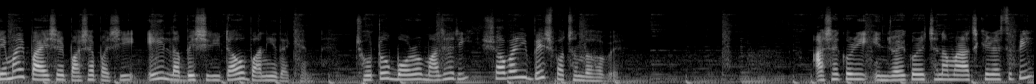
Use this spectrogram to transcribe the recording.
সেমাই পায়েসের পাশাপাশি এই লাভের সিঁড়িটাও বানিয়ে দেখেন। ছোট, বড়, মাঝারি, সবারই বেশ পছন্দ হবে। আশা করি এনজয় করেছেন আমার আজকের রেসিপি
